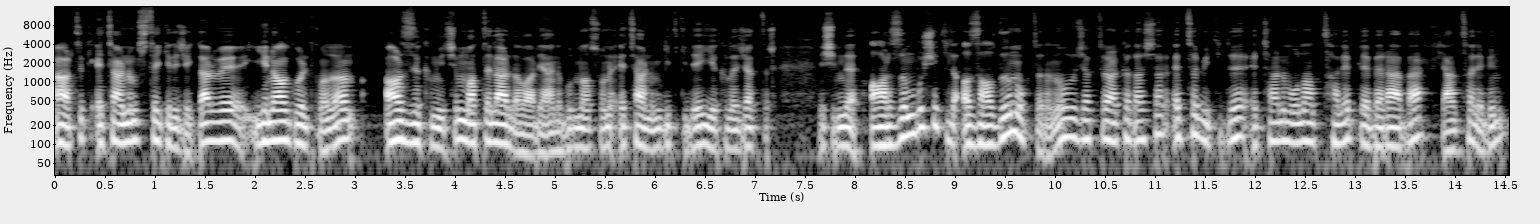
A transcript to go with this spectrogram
artık Ethereum stake edecekler ve yeni algoritmadan arz yakımı için maddeler de var. Yani bundan sonra Ethereum gitgide yakılacaktır. E şimdi arzın bu şekilde azaldığı noktada ne olacaktır arkadaşlar? E tabii ki de Ethereum olan taleple beraber yani talebin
